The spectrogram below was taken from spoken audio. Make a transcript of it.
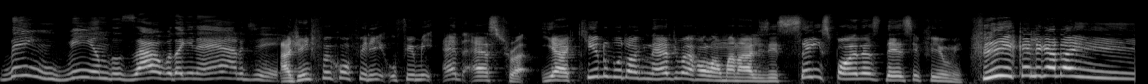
Bem-vindos ao Budog Nerd! A gente foi conferir o filme Ad Astra e aqui no Budog Nerd vai rolar uma análise sem spoilers desse filme. Fica ligado aí!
